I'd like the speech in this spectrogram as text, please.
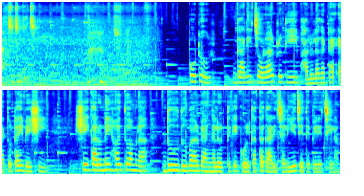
আচ্ছা ঠিক আছে। পটুর গাড়ি চড়ার প্রতি এই ভালো লাগাটা এতটাই বেশি সেই কারণেই হয়তো আমরা দু দুবার ব্যাঙ্গালোর থেকে কলকাতা গাড়ি চালিয়ে যেতে পেরেছিলাম।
